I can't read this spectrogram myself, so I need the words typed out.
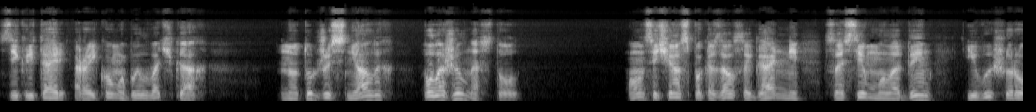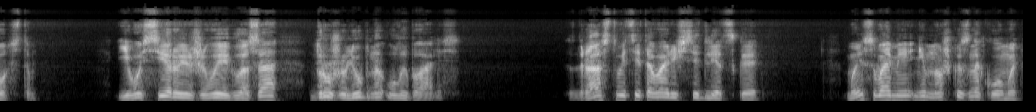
Секретарь райкома был в очках, но тут же снял их, положил на стол. Он сейчас показался Ганне совсем молодым и выше ростом. Его серые живые глаза дружелюбно улыбались. «Здравствуйте, товарищ Седлецкая. Мы с вами немножко знакомы»,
